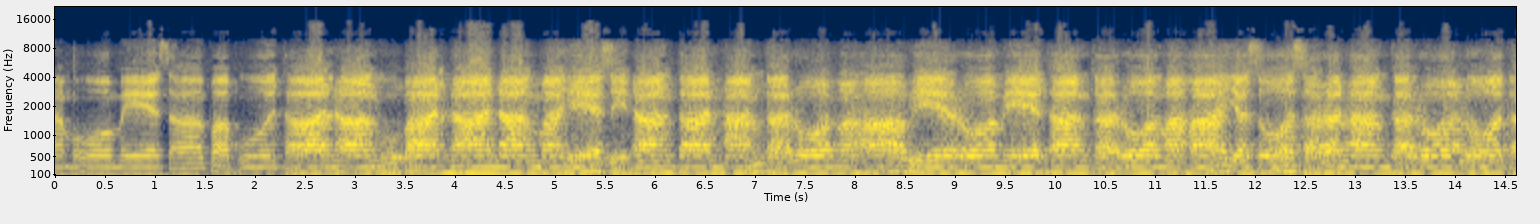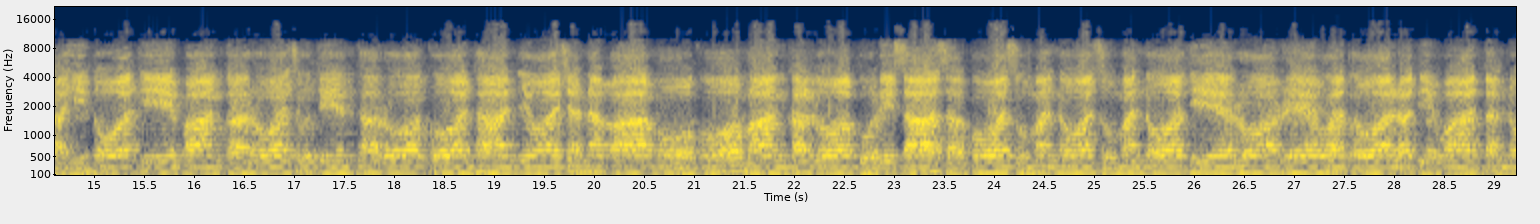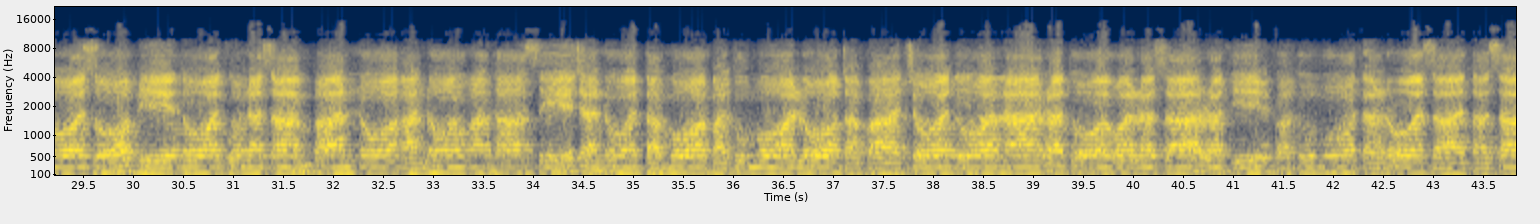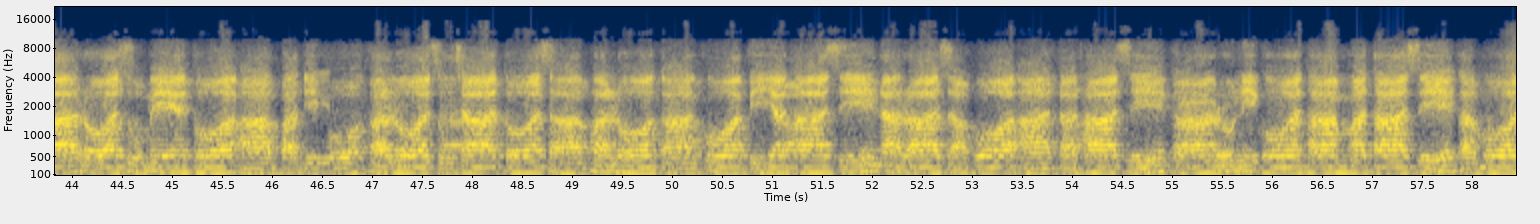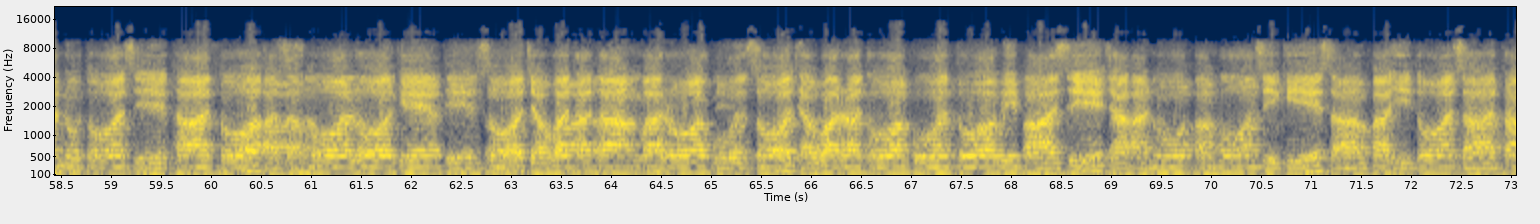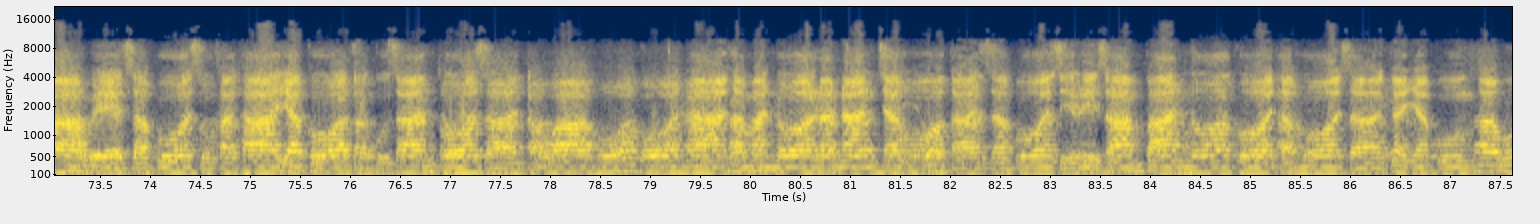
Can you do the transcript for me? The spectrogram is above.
นโมเมสะพะพุทธานังอุปานานังมเหสินังตันหังกโรมหาวีโรเมทังกโรมหายโสสรนังกโรโลกหิโตทีปังกโรชุตินทโรโกนทันโยชนะปาโมโคมังคโลปุริสาสะโพสุมโนสุมโนทีโรเรวโตรติวัตโนโสภีตัวคุณสัมปันโนอนุมัทาสีจนุตโมปตุโมโลกปัจโจตัวนารโทววรสารติปตุโมตโลสัตตสารโสุเมโทอาปติโภคโลสุชาตัวสัพพโลกาโคปิยตาสีนราสโพอัตทาสีการุณิโกธรรมทาสีตโมนุตัวสิทธาตัวอสมโมโลเกติโสจวัตตังวโรปุโสจวรตัวปุตัววิปัสสีจะอนุปโมสิกีสัมปหิตัวสัทธาเวสปัวสุขทายโกตกุสันตัวสัตตวาหัวโกนาธรรมโนรนันจะหัวกัสปัวสิริสัมปันโนโคตโมสักยปุงขโว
